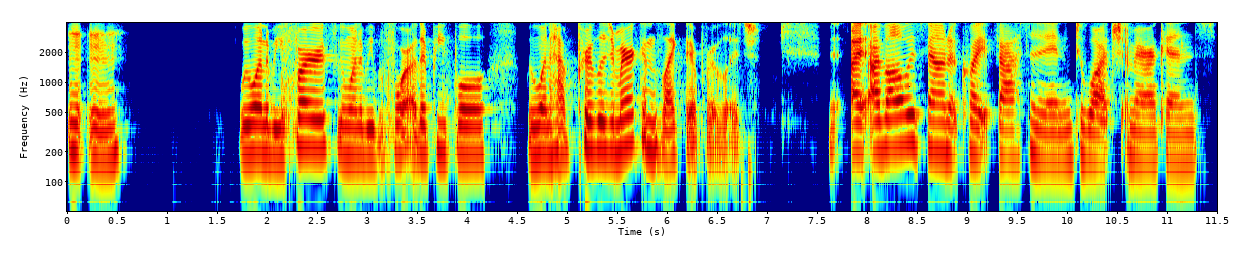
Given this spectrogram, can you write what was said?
Mm-mm. We want to be first. We want to be before other people. We want to have privileged Americans like their privilege. I, I've always found it quite fascinating to watch Americans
